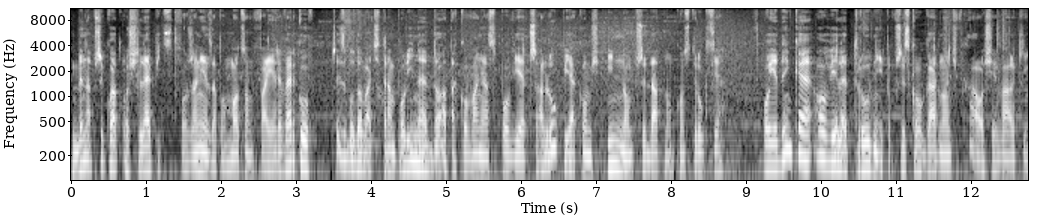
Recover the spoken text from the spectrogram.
by na przykład oślepić stworzenie za pomocą fajerwerków, czy zbudować trampolinę do atakowania z powietrza lub jakąś inną przydatną konstrukcję. W pojedynkę o wiele trudniej to wszystko ogarnąć w chaosie walki.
